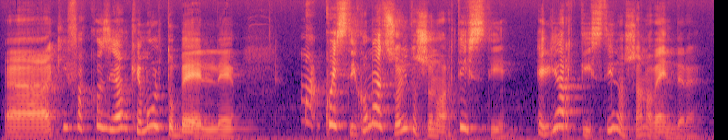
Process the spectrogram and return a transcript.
uh, chi fa cose anche molto belle. Ma questi, come al solito, sono artisti e gli artisti non sanno vendere.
